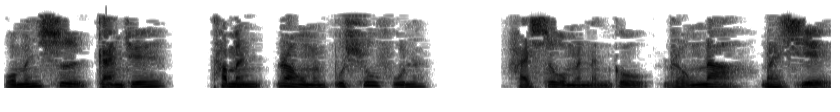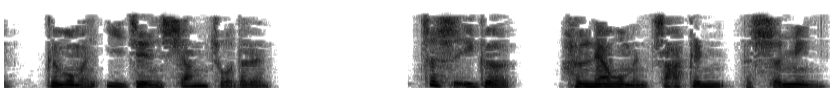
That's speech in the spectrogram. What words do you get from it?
我们是感觉他们让我们不舒服呢？还是我们能够容纳那些跟我们意见相左的人？这是一个衡量我们扎根的生命。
